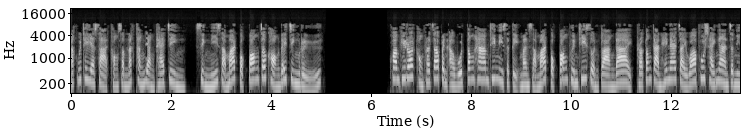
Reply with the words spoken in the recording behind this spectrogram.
นักวิทยาศาสตร์ของสำนักถังอย่างแท้จริง สิ่งนี้สามารถปกป้องเจ้าของได้จริงหรือ ความพิโรธของพระเจ้าเป็นอาวุธต้องห้ามที่มีสติมันสามารถปกป้องพื้นที่ส่วนกลางได้ เพราะต้องการให้แน่ใจว่าผู้ใช้งานจะมี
